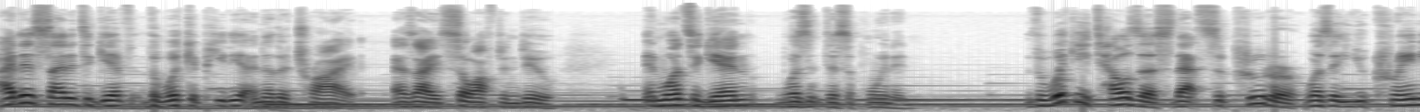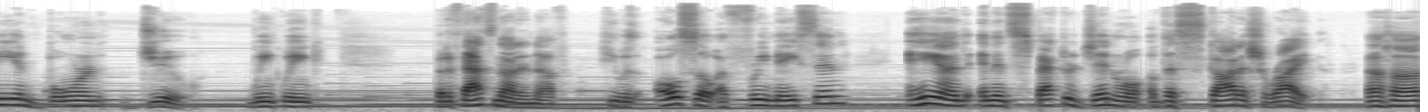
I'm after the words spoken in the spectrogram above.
I decided to give the Wikipedia another try, as I so often do, and once again wasn't disappointed. The wiki tells us that Zapruder was a Ukrainian born Jew. Wink, wink. But if that's not enough, he was also a Freemason and an Inspector General of the Scottish Rite. Uh huh.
